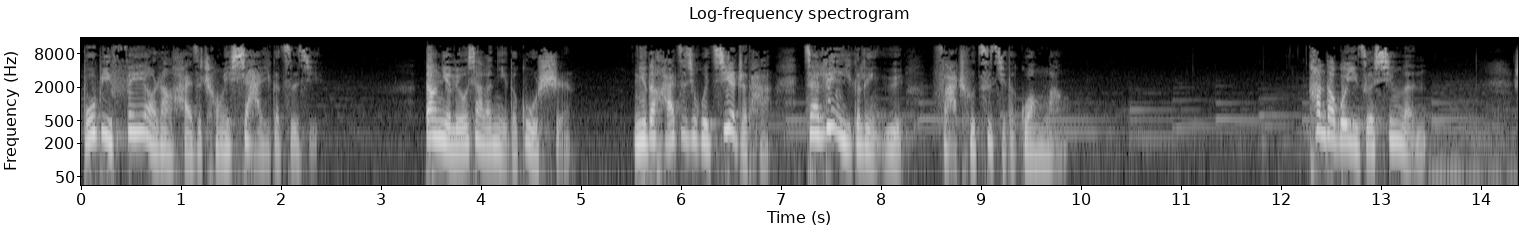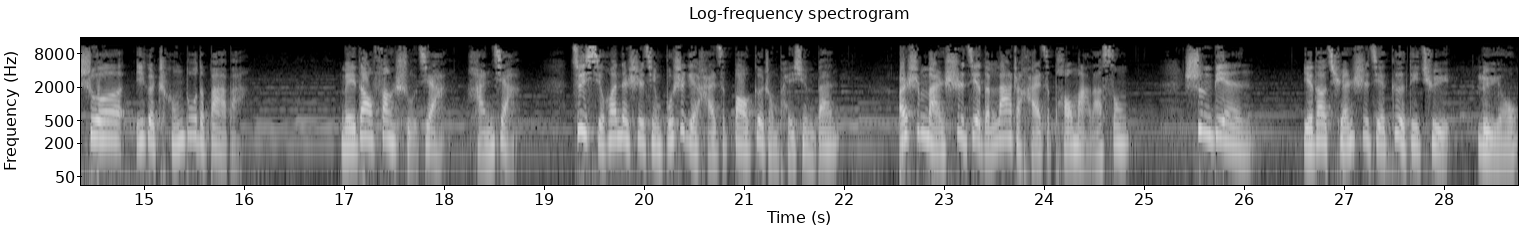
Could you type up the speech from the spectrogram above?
不必非要让孩子成为下一个自己。当你留下了你的故事。你的孩子就会借着他，在另一个领域发出自己的光芒。看到过一则新闻，说一个成都的爸爸，每到放暑假、寒假，最喜欢的事情不是给孩子报各种培训班，而是满世界的拉着孩子跑马拉松，顺便也到全世界各地去旅游。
